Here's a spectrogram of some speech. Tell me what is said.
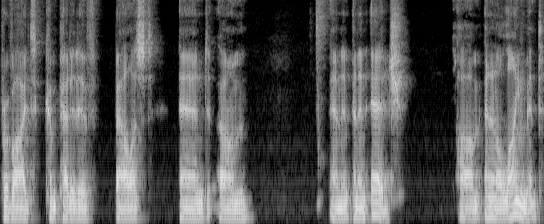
provides competitive ballast and um, and, and an edge um, and an alignment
